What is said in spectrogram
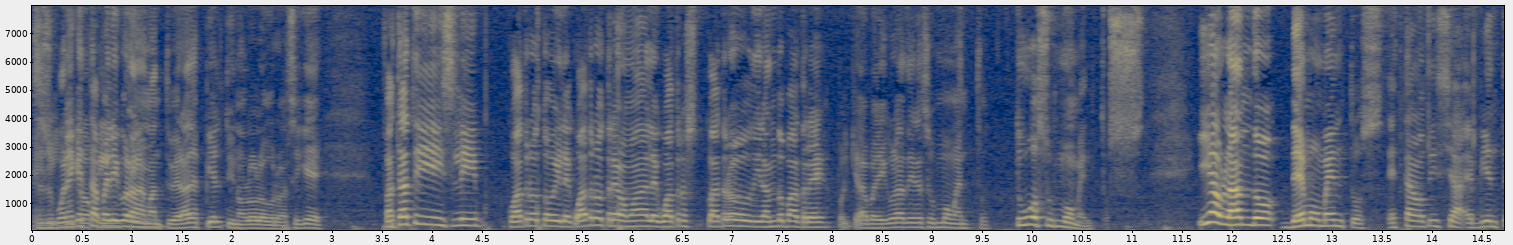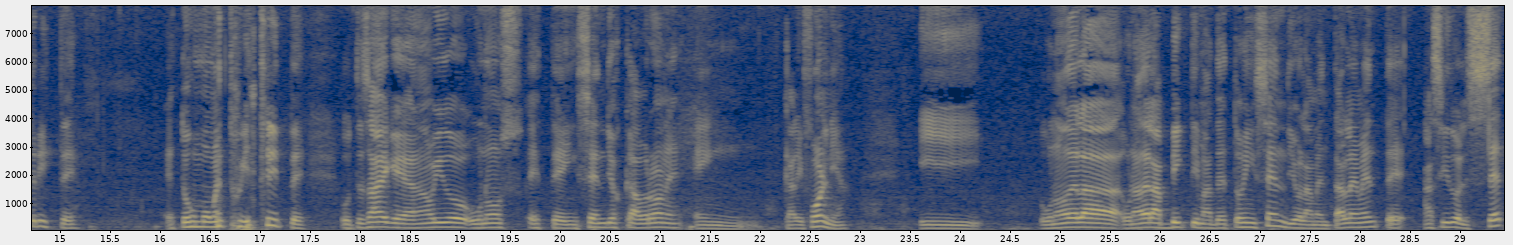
se supone que esta película me mantuviera despierto y no lo logró. Así que, Fantastic Sleep, cuatro toiles, cuatro tres, vamos a darle cuatro, cuatro tirando para tres, porque la película tiene sus momentos, tuvo sus momentos. Y hablando de momentos, esta noticia es bien triste. Esto es un momento bien triste. Usted sabe que han habido unos este, incendios cabrones en California. Y uno de la, una de las víctimas de estos incendios, lamentablemente, ha sido el set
